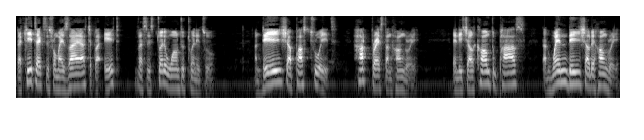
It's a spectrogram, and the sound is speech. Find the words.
The key text is from Isaiah chapter 8, verses 21 to 22. And they shall pass through it, hard pressed and hungry. And it shall come to pass that when they shall be hungry,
